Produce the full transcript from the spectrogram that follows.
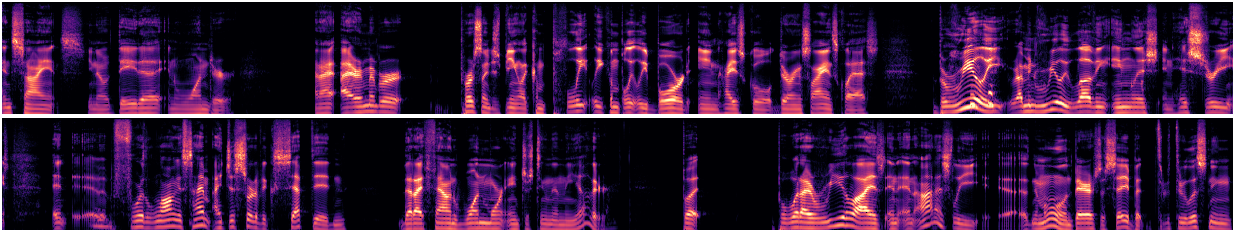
and science, you know, data and wonder. And I, I remember personally just being like completely, completely bored in high school during science class. But really, I mean, really loving English and history. And uh, for the longest time, I just sort of accepted that I found one more interesting than the other. But but what I realized, and, and honestly, uh, I'm a little embarrassed to say, but through, through listening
